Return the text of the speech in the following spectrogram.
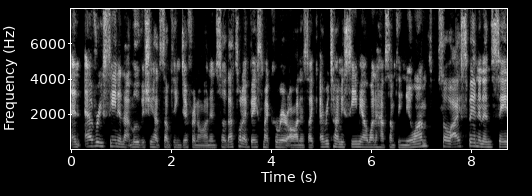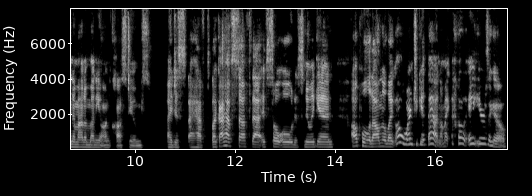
and every scene in that movie she had something different on, and so that's what I base my career on. It's like every time you see me, I want to have something new on. So I spend an insane amount of money on costumes. I just I have like I have stuff that it's so old, it's new again. I'll pull it out and they're like, "Oh, where'd you get that?" And I'm like, "Oh, eight years ago."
